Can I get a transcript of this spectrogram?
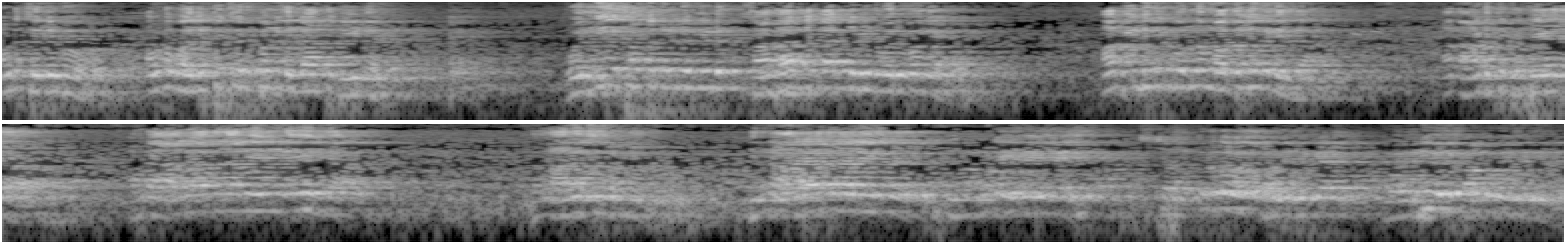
അവിടെ ചെല്ലുമ്പോൾ അവിടെ വലിപ്പച്ചെറുപ്പങ്ങളില്ലാത്ത വീട്. വലിയ സമ്പന്നരുടെ വീടും സാധാരണക്കാരുടെ വീടും ഒരുപോലെയാണ്. ആ വീടുകൾക്കൊന്നും മതിലുകളില്ല. ആ നാടിന്റെ പ്രത്യേകത അവിടെ ആരാധനാലയങ്ങളേ ഇല്ല നമ്മൾ ആലോചിച്ച് പറഞ്ഞു ഇന്ന് ആരാധനാലയങ്ങൾ നമ്മുടെ ഇടയിലെ ശത്രുത വർദ്ധിപ്പിക്കാൻ വലിയൊരു പങ്ക് വഹിക്കുന്നുണ്ട്.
